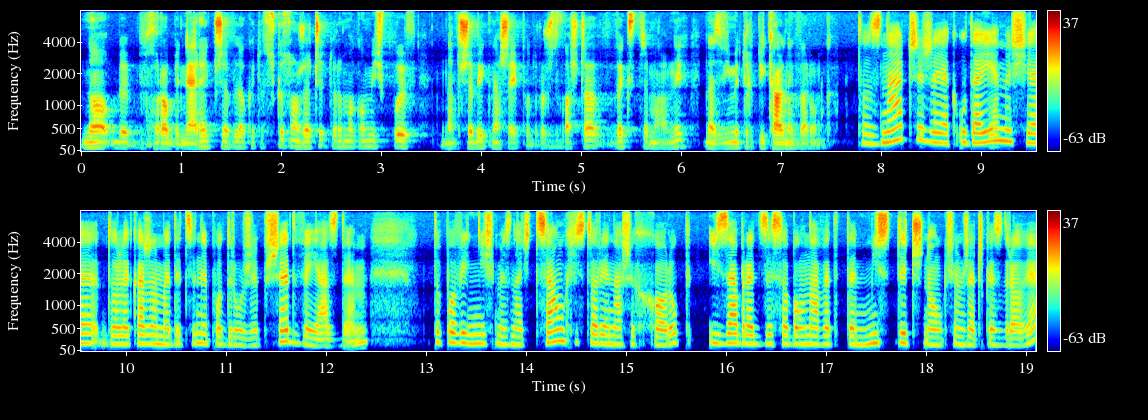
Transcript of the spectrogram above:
no, choroby nerek przewlekłe. To wszystko są rzeczy, które mogą mieć wpływ na przebieg naszej podróży, zwłaszcza w ekstremalnych, nazwijmy tropikalnych warunkach. To znaczy, że jak udajemy się do lekarza medycyny podróży przed wyjazdem, to powinniśmy znać całą historię naszych chorób i zabrać ze sobą nawet tę mistyczną książeczkę zdrowia?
